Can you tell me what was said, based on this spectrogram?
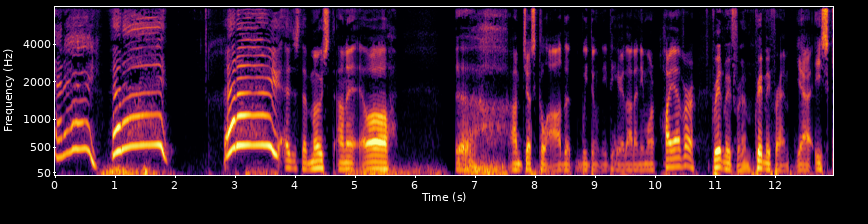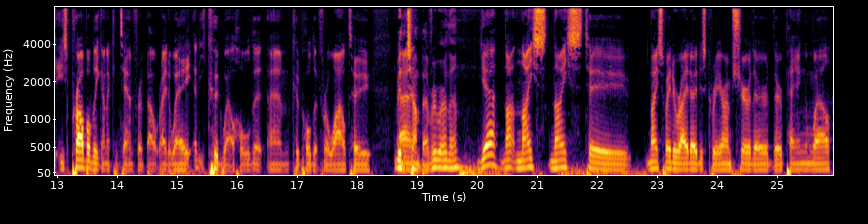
Eddie, Eddie! Eddie! It's the most, and it, oh, ugh, I'm just glad that we don't need to hear that anymore. However, great move for him. Great move for him. Yeah, he's he's probably going to contend for a belt right away, and he could well hold it. Um, could hold it for a while too. Be the Uh, champ everywhere then. Yeah, not nice, nice to nice way to ride out his career. I'm sure they're they're paying him well.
